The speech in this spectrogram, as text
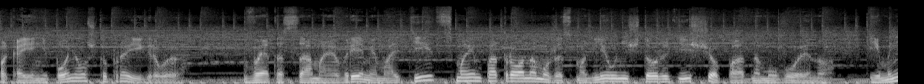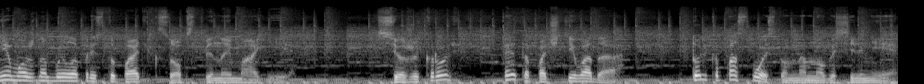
пока я не понял, что проигрываю. В это самое время мальтиец с моим патроном уже смогли уничтожить еще по одному воину, и мне можно было приступать к собственной магии. Все же кровь — это почти вода, только по свойствам намного сильнее,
